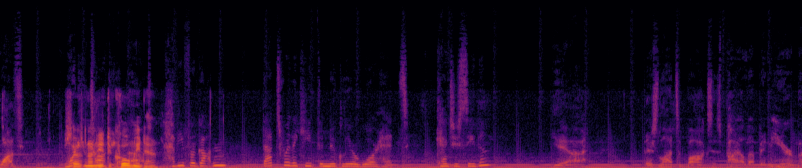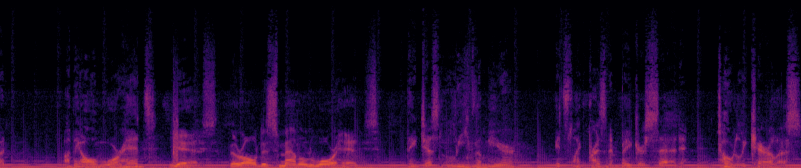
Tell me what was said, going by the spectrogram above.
What? So there's no need to cool me down. Have you forgotten? That's where they keep the nuclear warheads. Can't you see them? Yeah. There's lots of boxes piled up in here, but are they all warheads? Yes, they're all dismantled warheads. They just leave them here? It's like President Baker said. Totally careless.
